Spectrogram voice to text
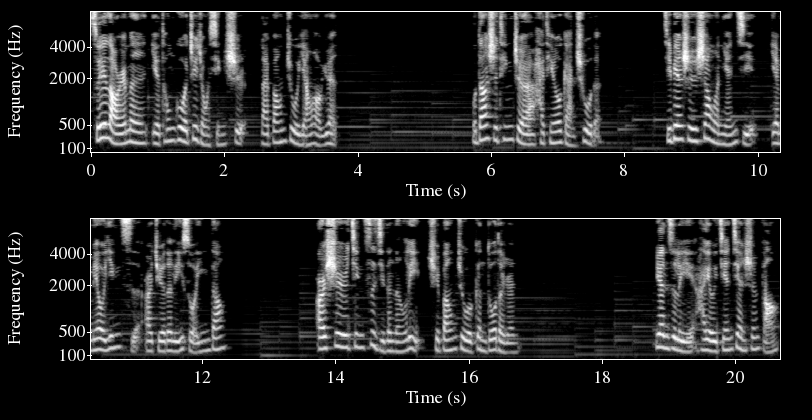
所以老人们也通过这种形式来帮助养老院。我当时听着还挺有感触的，即便是上了年纪，也没有因此而觉得理所应当，而是尽自己的能力去帮助更多的人。院子里还有一间健身房，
